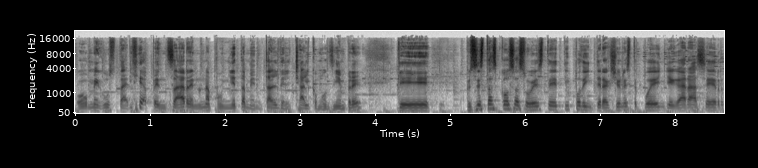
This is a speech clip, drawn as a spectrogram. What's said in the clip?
o me gustaría pensar en una puñeta mental del chal, como siempre, que pues estas cosas o este tipo de interacciones te pueden llegar a hacer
